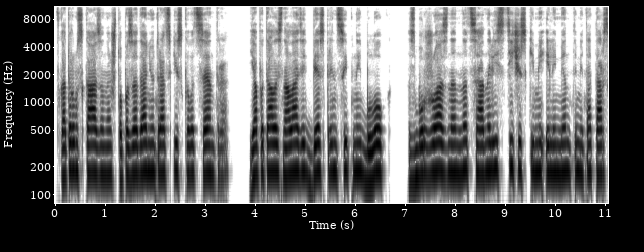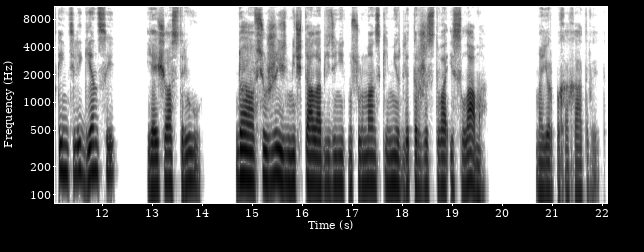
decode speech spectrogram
в котором сказано, что по заданию Троцкистского центра я пыталась наладить беспринципный блок с буржуазно-националистическими элементами татарской интеллигенции. Я еще острю. Да, всю жизнь мечтала объединить мусульманский мир для торжества ислама. Майор похохатывает,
